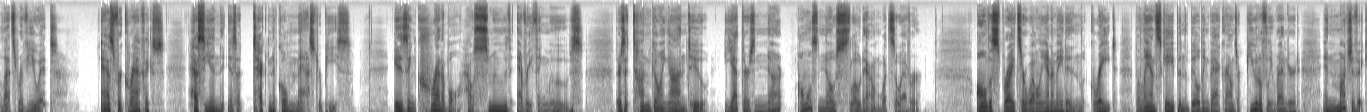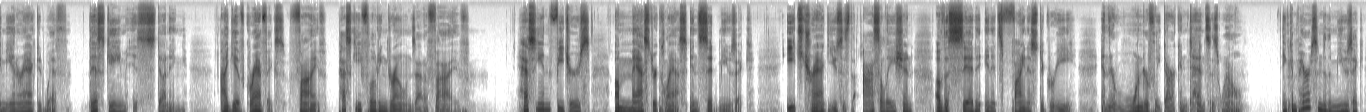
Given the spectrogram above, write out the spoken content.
let's review it. As for graphics, Hessian is a technical masterpiece. It is incredible how smooth everything moves. There's a ton going on too, yet there's not almost no slowdown whatsoever. All the sprites are well animated and look great. The landscape and the building backgrounds are beautifully rendered, and much of it can be interacted with. This game is stunning. I give graphics 5 pesky floating drones out of 5. Hessian features a masterclass in SID music. Each track uses the oscillation of the SID in its finest degree, and they're wonderfully dark and tense as well. In comparison to the music,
